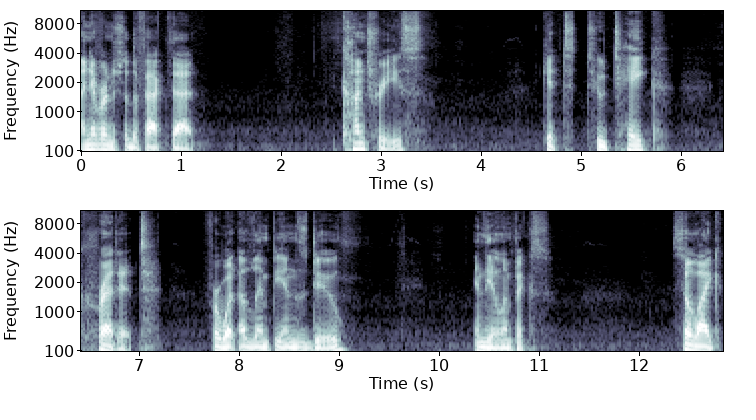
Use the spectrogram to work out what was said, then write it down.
I never understood the fact that countries get to take credit for what Olympians do in the Olympics. So, like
